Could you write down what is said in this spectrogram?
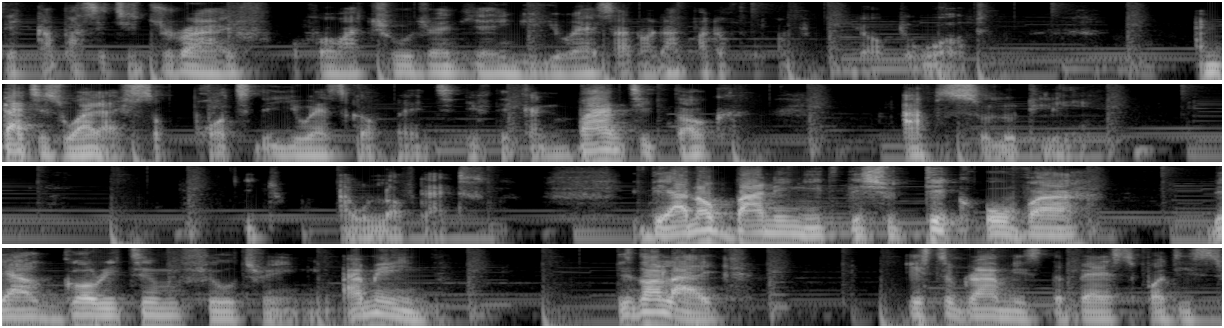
the capacity drive of our children here in the US and other part of the, of the world. And that is why I support the US government. If they can ban TikTok, absolutely. It, I would love that. If they are not banning it, they should take over the algorithm filtering. I mean, it's not like Instagram is the best, but it's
